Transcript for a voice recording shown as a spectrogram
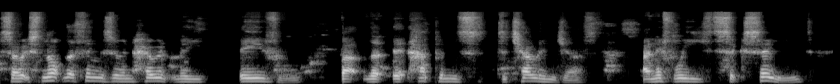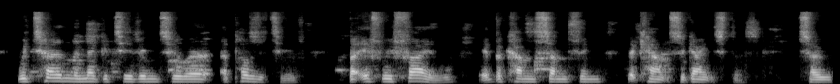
So it's not that things are inherently evil, but that it happens to challenge us. And if we succeed, we turn the negative into a, a positive. But if we fail, it becomes something that counts against us. So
